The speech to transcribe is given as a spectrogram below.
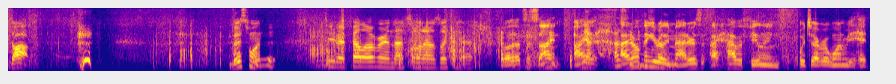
Stop. this one. Dude, I fell over and that's the one I was looking at. Well, that's a sign. I Yeah, I I don't think it really matters. I have a feeling whichever one we hit,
